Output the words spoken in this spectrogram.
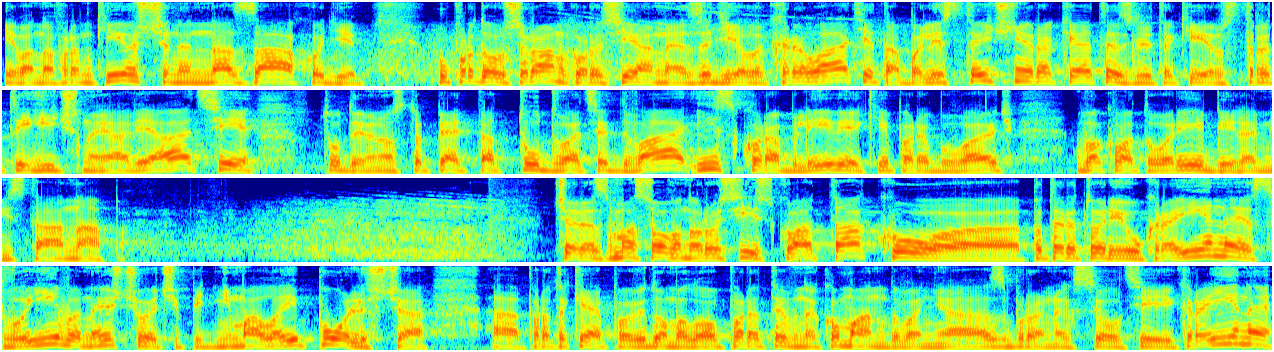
Івано-Франківщини на заході. Упродовж ранку росіяни задіяли крилаті та балістичні ракети з літаків стратегічної авіації Ту-95 та Ту-22 із кораблів, які перебувають в акваторії біля міста Анапа. Через масовану російську атаку е, по території України свої винищувачі піднімала і Польща. Е, Про таке повідомило оперативне командування збройних сил цієї країни.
